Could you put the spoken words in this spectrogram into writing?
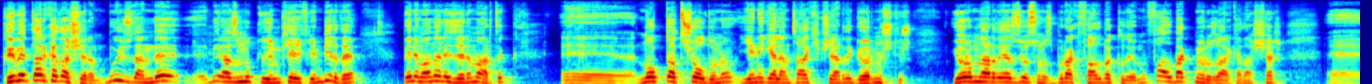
Kıymetli arkadaşlarım bu yüzden de e, biraz mutluyum, keyifliyim. Bir de benim analizlerim artık e, nokta atışı olduğunu yeni gelen takipçiler de görmüştür. Yorumlarda yazıyorsunuz Burak fal bakılıyor mu? Fal bakmıyoruz arkadaşlar. E,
